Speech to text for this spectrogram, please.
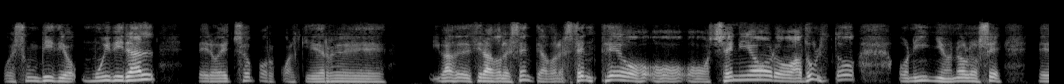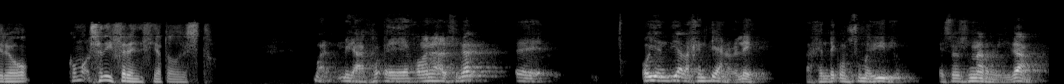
pues un vídeo muy viral pero hecho por cualquier iba a decir adolescente, adolescente o, senior o adulto o niño, no lo sé, pero ¿cómo se diferencia todo esto? Bueno, mira, eh, Juan, al final, eh, hoy en día la gente ya no lee, la gente consume vídeo, eso es una realidad.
